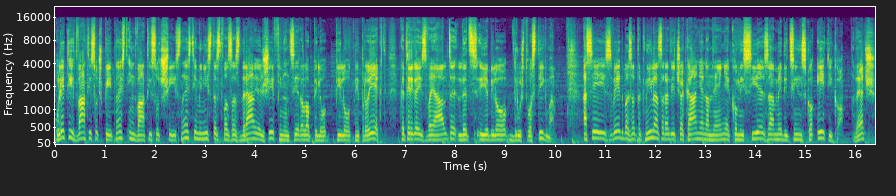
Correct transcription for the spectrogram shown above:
V letih 2015 in 2016 je Ministrstvo za zdravje že financiralo pilo, pilotni projekt, katerega izvajalec je bilo društvo Stigma. A se je izvedba zataknila zaradi čakanja na mnenje Komisije za medicinsko etiko. Več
